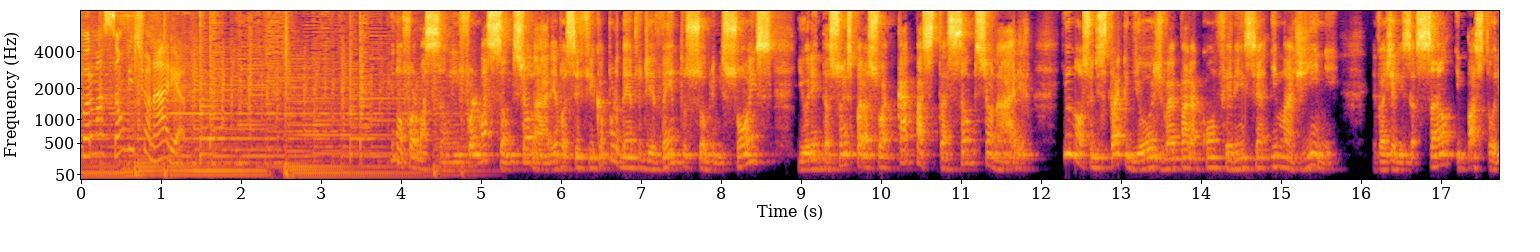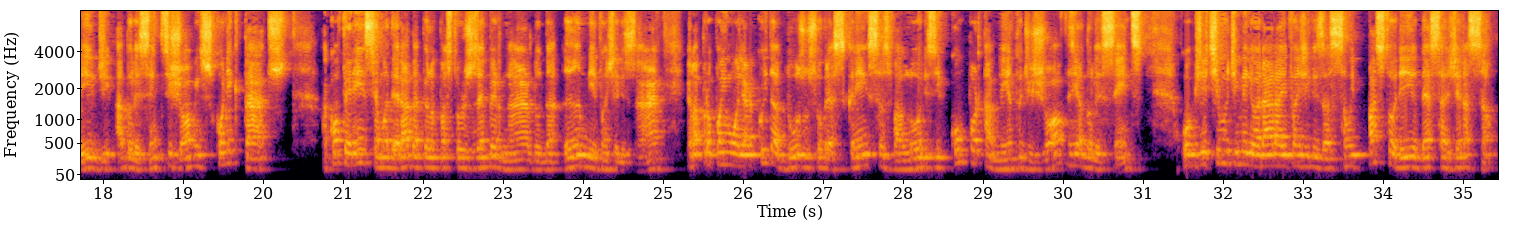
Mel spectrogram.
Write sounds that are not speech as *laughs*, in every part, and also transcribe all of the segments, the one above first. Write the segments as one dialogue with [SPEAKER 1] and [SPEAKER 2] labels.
[SPEAKER 1] Informação missionária.
[SPEAKER 2] E na formação e informação missionária, você fica por dentro de eventos sobre missões e orientações para sua capacitação missionária. E o nosso destaque de hoje vai para a conferência Imagine, Evangelização e Pastoreio de Adolescentes e Jovens Conectados. A conferência, moderada pelo pastor José Bernardo, da AME Evangelizar, ela propõe um olhar cuidadoso sobre as crenças, valores e comportamento de jovens e adolescentes com o objetivo de melhorar a evangelização e pastoreio dessa geração.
